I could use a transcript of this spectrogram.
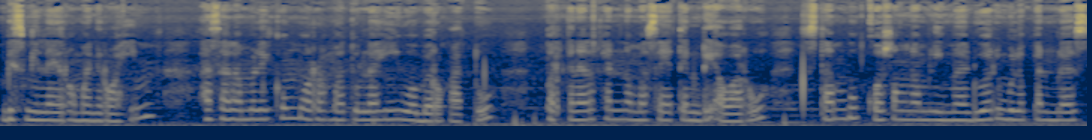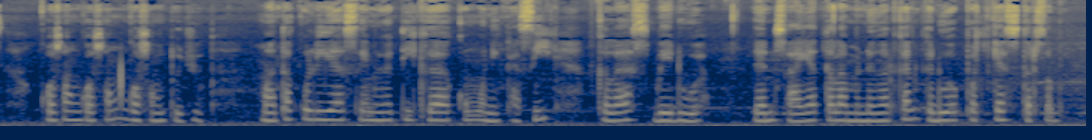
Bismillahirrahmanirrahim. Assalamualaikum warahmatullahi wabarakatuh. Perkenalkan nama saya Tendri Awaru Stambuk 065 2018 0007 Mata kuliah Semiotika Komunikasi Kelas B2 Dan saya telah mendengarkan kedua podcast tersebut.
